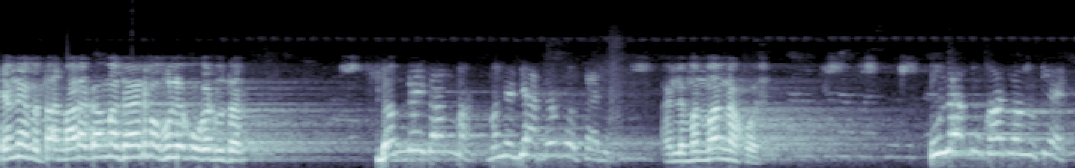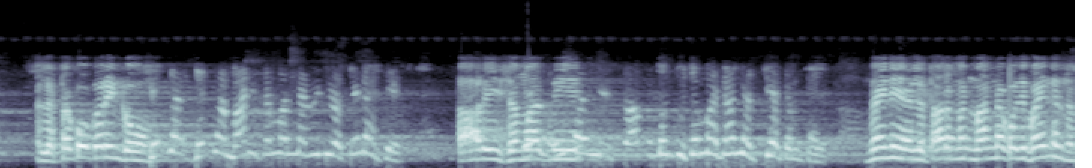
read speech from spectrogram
એમને મારા ગામમાં જાહેરમાં ફૂલેકું કાઢવું તાર. ગમે ગામમાં. મને જ્યાં ભેગો થાય. એટલે મને માર નાખો છે. ફૂલેકું કાઢવાનું છે. એટલે ટકો કરીને કહું જેટલા જેટલા મારી સમાજના વીડિયો કેડા છે તારી સમાજની ની બધું સમાધાન જ છે તમ તારે નહીં નહીં એટલે તારે મને માર નાખો છે ભાઈ ને ને.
